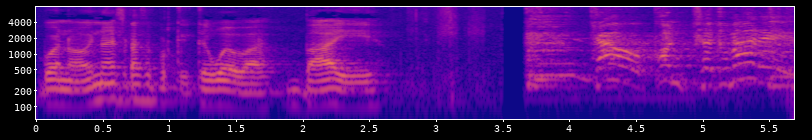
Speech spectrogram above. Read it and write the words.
bueno, hoy no hay frase porque qué hueva. Bye. Chao, concha tu madre.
